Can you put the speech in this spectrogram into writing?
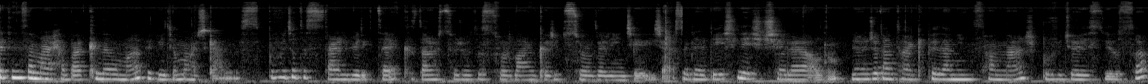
Hepinize merhaba, kanalıma ve videoma hoş geldiniz. Bu videoda sizlerle birlikte Kızlar Soru'da sorulan garip soruları inceleyeceğiz. Böyle değişik değişik şeyler aldım. Önceden takip eden insanlar bu videoyu izliyorsa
